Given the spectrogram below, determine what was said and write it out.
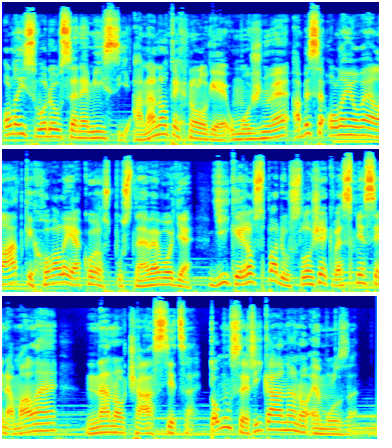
Olej s vodou se nemísí a nanotechnologie umožňuje, aby se olejové látky chovaly jako rozpustné ve vodě. Díky rozpadu složek ve směsi na malé nanočástice. Tomu se říká nanoemulze.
